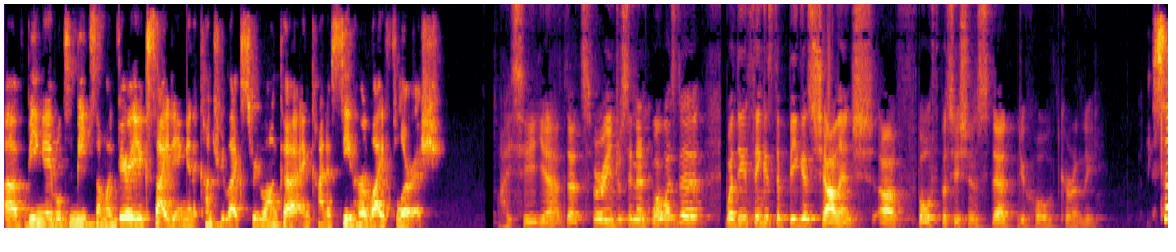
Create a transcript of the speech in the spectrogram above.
of being able to meet someone very exciting in a country like Sri Lanka and kind of see her life flourish. I see. Yeah, that's very interesting. And what was the what do you think is the biggest challenge of both positions that you hold currently? So,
